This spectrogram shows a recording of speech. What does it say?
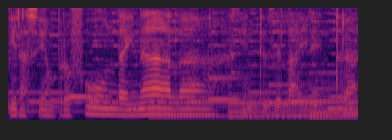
respiración profunda, inhala, sientes el aire entrar.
